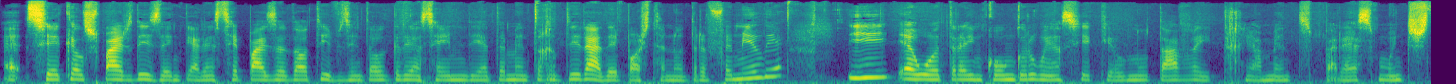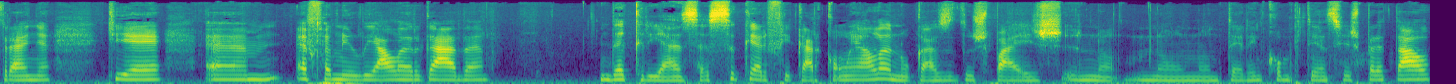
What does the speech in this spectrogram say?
eh, se aqueles pais dizem que querem ser pais adotivos, então a criança é imediatamente retirada e posta noutra família, e a outra incongruência que ele notava e que realmente parece muito estranha, que é um, a família alargada da criança se quer ficar com ela, no caso dos pais não, não, não terem competências para tal,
